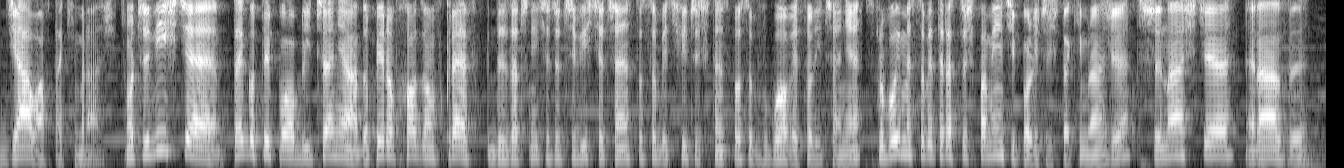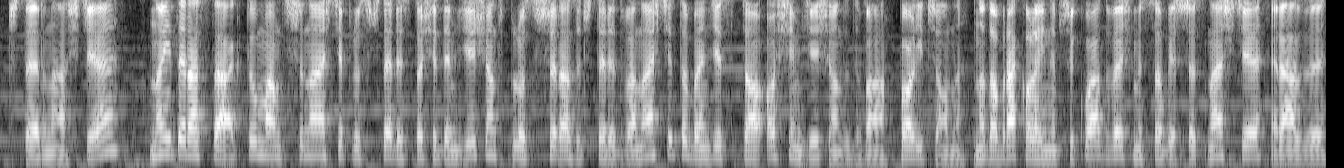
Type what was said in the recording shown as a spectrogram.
działa w takim razie. Oczywiście tego typu obliczenia dopiero wchodzą w krew, gdy zaczniecie rzeczywiście często sobie ćwiczyć w ten sposób w głowie to liczenie. Spróbujmy sobie teraz coś w pamięci policzyć w takim razie. 13 razy 14 No i teraz tak, tu mam 13 plus 4 170 plus 3 razy 4 12 to będzie 182 policzone. No dobra, kolejny przykład. Weźmy sobie 16 razy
